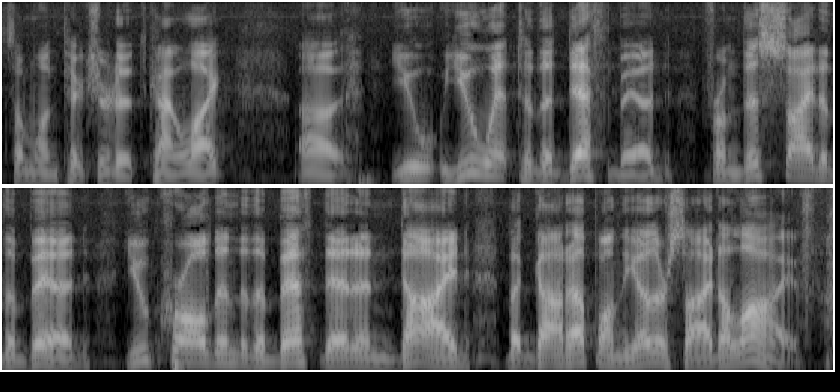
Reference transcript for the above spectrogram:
Someone pictured it kind of like uh, you, you went to the deathbed from this side of the bed, you crawled into the deathbed and died, but got up on the other side alive.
